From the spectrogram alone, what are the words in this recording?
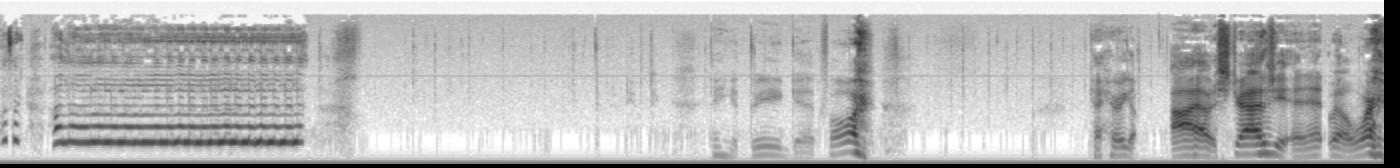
I'm sorry. Three get three, get four. Okay, here we go. I have a strategy and it will work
